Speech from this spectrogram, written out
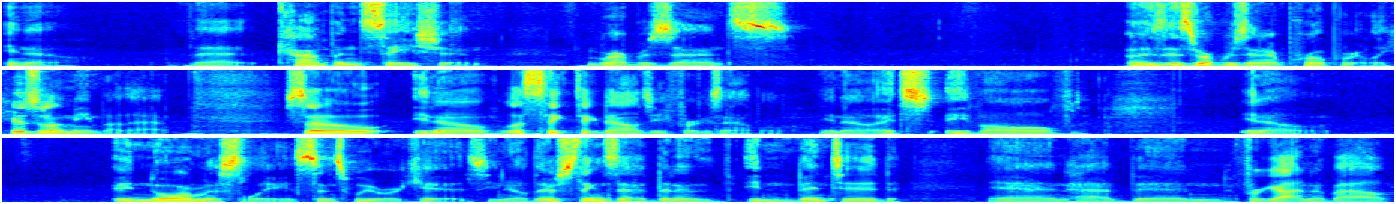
you know, that compensation represents is, is represented appropriately. Here's what I mean by that. So, you know, let's take technology for example. You know, it's evolved, you know, enormously since we were kids. You know, there's things that have been in- invented and have been forgotten about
